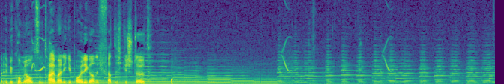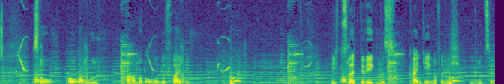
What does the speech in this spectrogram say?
Weil die bekommen ja auch zum Teil meine Gebäude gar nicht fertiggestellt. So. Oh, da haben wir einen Obergefreiten. Nichts Weltbewegendes. Kein Gegner für mich, im Prinzip.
